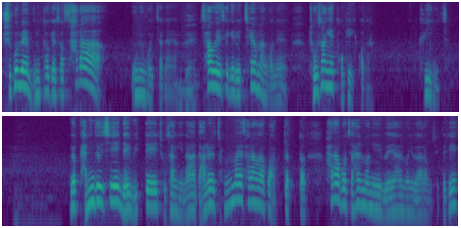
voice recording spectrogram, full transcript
죽음의 문턱에서 살아오는 거 있잖아요. 네. 사후의 세계를 체험한 거는 조상의 덕이 있거나 귀인이죠. 그러니까 반드시 내 윗대의 조상이나 나를 정말 사랑하고 아꼈던 할아버지, 할머니, 외할머니, 외할아버지들이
